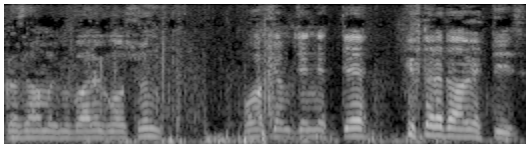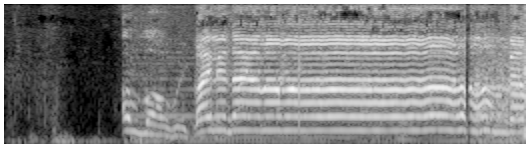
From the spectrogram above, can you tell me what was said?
Gazamız mübarek olsun. Bu akşam cennette iftara davetliyiz. Allahu Ekber. Gayrı dayanamam ben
